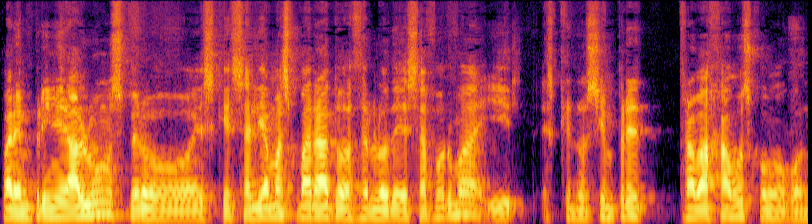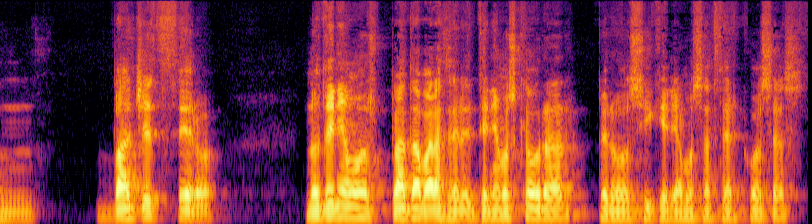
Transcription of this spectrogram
para imprimir álbums, pero es que salía más barato hacerlo de esa forma y es que no siempre trabajamos como con budget cero. No teníamos plata para hacer, teníamos que ahorrar, pero sí queríamos hacer cosas.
